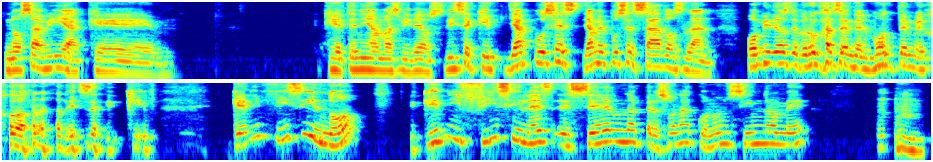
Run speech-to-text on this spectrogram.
No sabía que, que tenía más videos. Dice que ya puse, ya me puse Sadoslan. Pon videos de brujas en el monte mejor, dice Kip. Qué difícil, ¿no? Qué difícil es ser una persona con un síndrome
